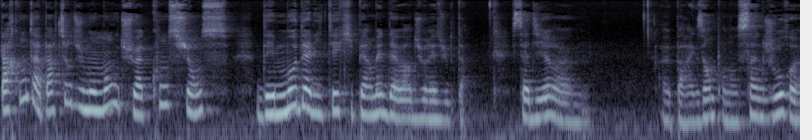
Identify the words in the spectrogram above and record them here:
Par contre, à partir du moment où tu as conscience des modalités qui permettent d'avoir du résultat, c'est-à-dire, euh, euh, par exemple, pendant 5 jours,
